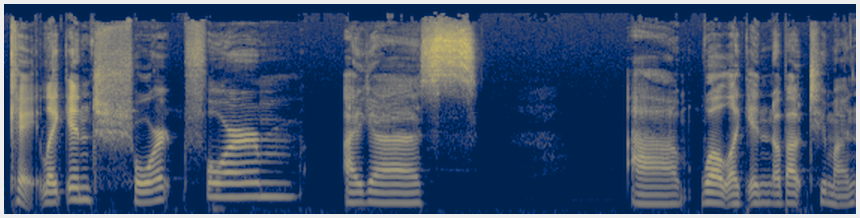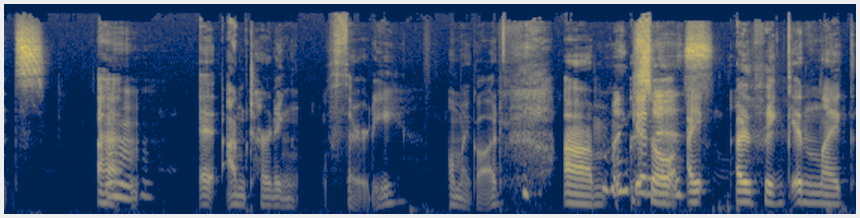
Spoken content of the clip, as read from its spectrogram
okay like in short form i guess um well like in about two months uh, it, i'm turning 30 oh my god. Um My so i i think in like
